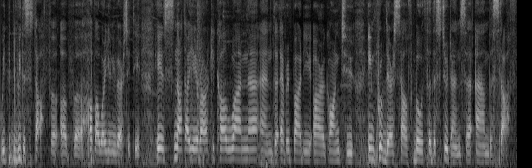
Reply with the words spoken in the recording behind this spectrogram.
with, with, the staff of, of our university. It's not a hierarchical one and everybody are going to improve themselves, both the students and the staff.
